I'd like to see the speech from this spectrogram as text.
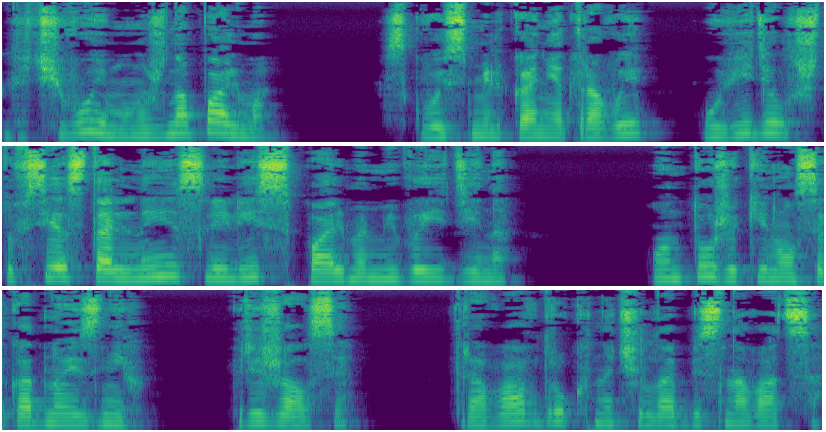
Для чего ему нужна пальма? Сквозь мелькание травы увидел, что все остальные слились с пальмами воедино. Он тоже кинулся к одной из них, прижался. Трава вдруг начала бесноваться.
